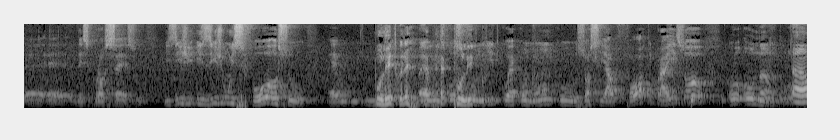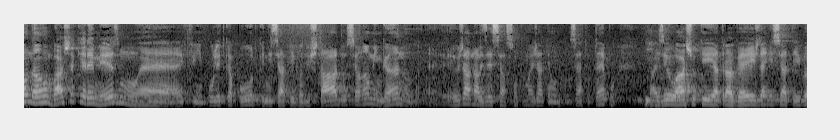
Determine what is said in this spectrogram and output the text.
é, é, desse processo? Exige, exige um esforço é, político, né? É, um É, é esforço político. político, econômico, social forte para isso ou, ou, ou não? Não, não, basta querer mesmo, é, enfim, política pública, iniciativa do Estado. Se eu não me engano, é, eu já analisei esse assunto, mas já tem um, um certo tempo, mas eu acho que através da iniciativa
